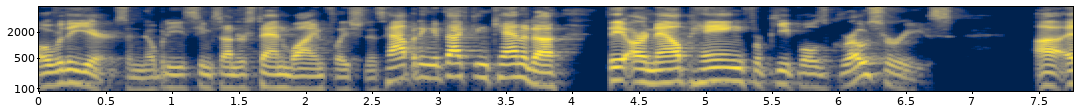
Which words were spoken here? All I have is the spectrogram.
over the years, and nobody seems to understand why inflation is happening. In fact, in Canada, they are now paying for people's groceries. Uh, I,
